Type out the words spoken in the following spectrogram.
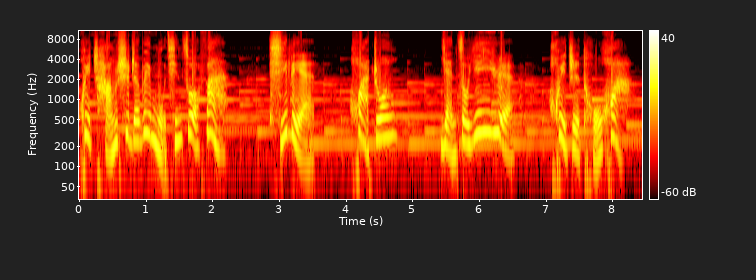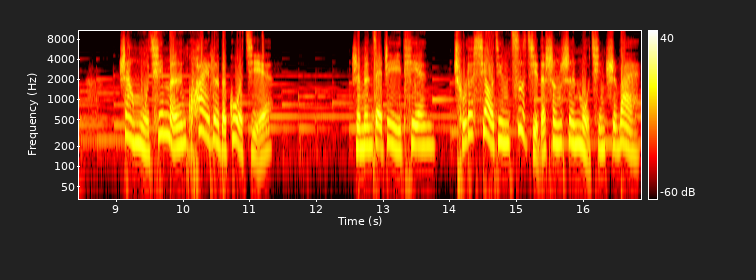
会尝试着为母亲做饭、洗脸、化妆、演奏音乐、绘制图画，让母亲们快乐的过节。人们在这一天，除了孝敬自己的生身母亲之外，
